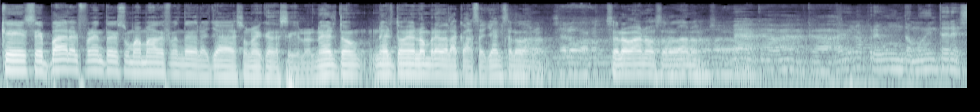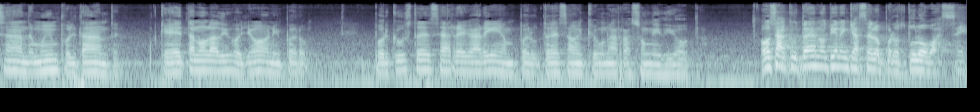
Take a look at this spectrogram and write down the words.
que se para al frente de su mamá a defenderla, ya eso no hay que decirlo. Nelton, Nelton es el hombre de la casa, ya él se lo ganó. Se lo ganó. Se lo ganó, se lo ganó. Ven acá, ven acá. Hay una pregunta muy interesante, muy importante. Que esta no la dijo Johnny, pero ¿por qué ustedes se arregarían, pero ustedes saben que es una razón idiota? O sea, que ustedes no tienen que hacerlo, pero tú lo vas a hacer.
